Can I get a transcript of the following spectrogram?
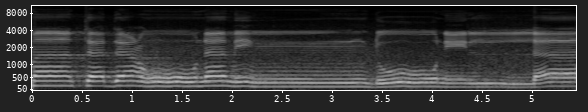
ما تدعون من دون الله؟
